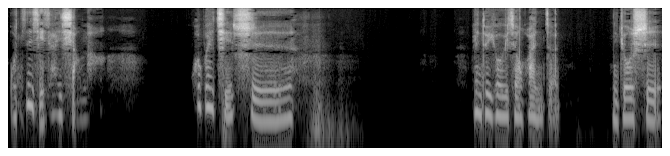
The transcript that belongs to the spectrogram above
我自己在想呢，会不会其实？面对忧郁症患者，你就是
